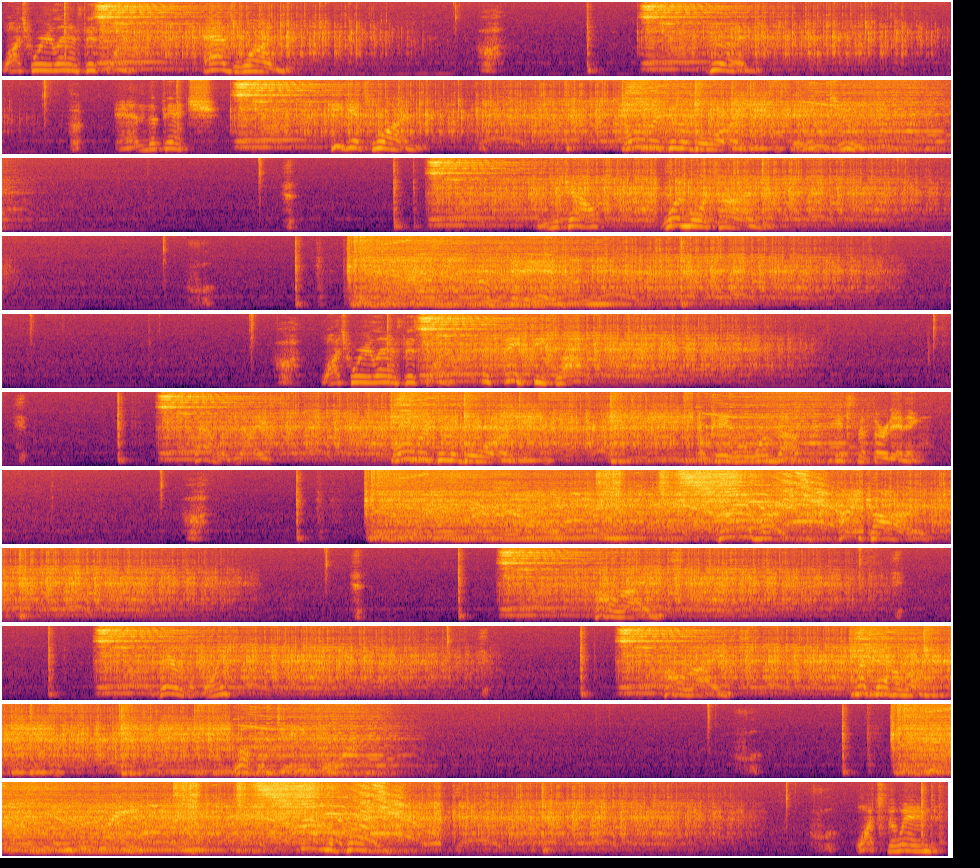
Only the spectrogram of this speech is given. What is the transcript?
Watch where he lands this one. Adds one. Good. And the pitch. He gets one. Over to the board. Inning two. In the count. One more time. Watch where he lands this one. A safety flop. That was nice. Over to the board. Okay, we're warmed up. It's the third inning. High card. All right. There's a point. All right. Let's have a look. Welcome to inning four. Watch the wind.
